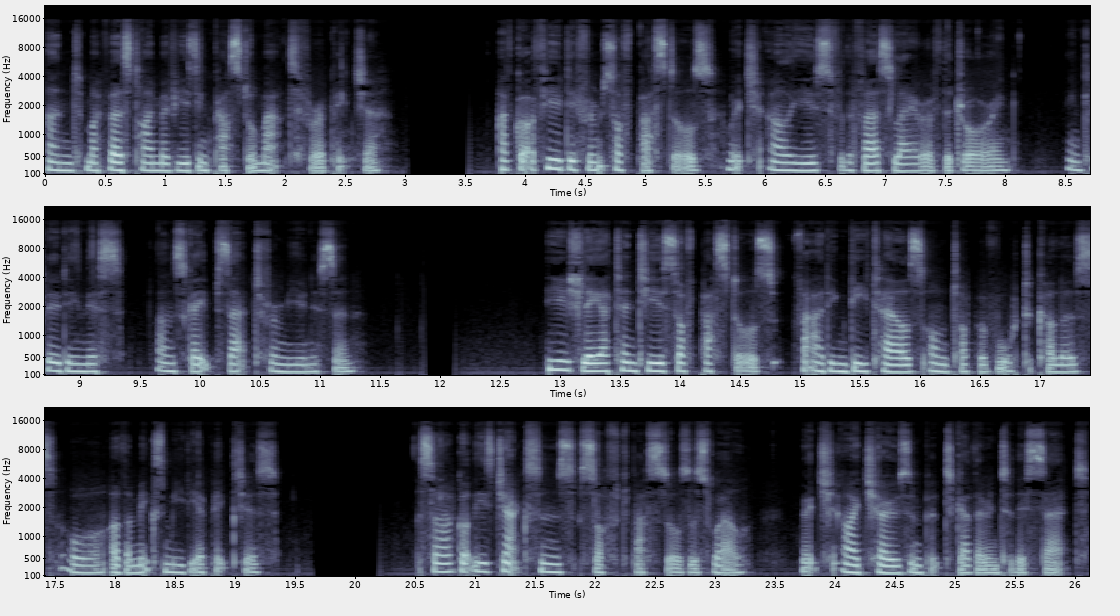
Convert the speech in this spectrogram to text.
and my first time of using Pastelmat for a picture. I've got a few different soft pastels which I'll use for the first layer of the drawing, including this landscape set from Unison. Usually I tend to use soft pastels for adding details on top of watercolours or other mixed media pictures. So I've got these Jackson's soft pastels as well, which I chose and put together into this set.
